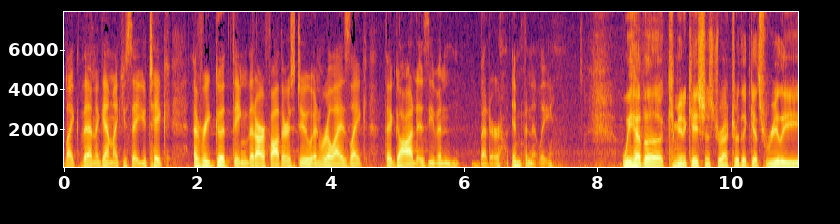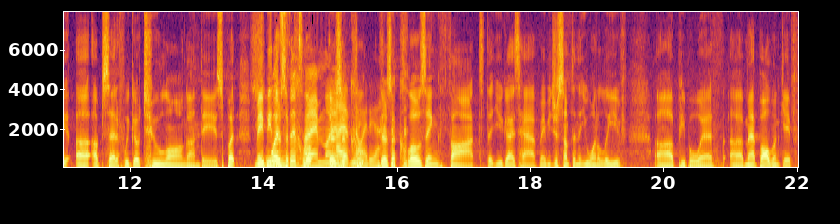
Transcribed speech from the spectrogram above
like then again, like you say, you take every good thing that our fathers do and realize like that God is even better, infinitely. We have a communications director that gets really uh, upset if we go too long on these. But maybe What's there's a the clo- timeline? there's I a have no idea. there's a closing thought that you guys have. Maybe just something that you want to leave uh, people with. Uh, Matt Baldwin gave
